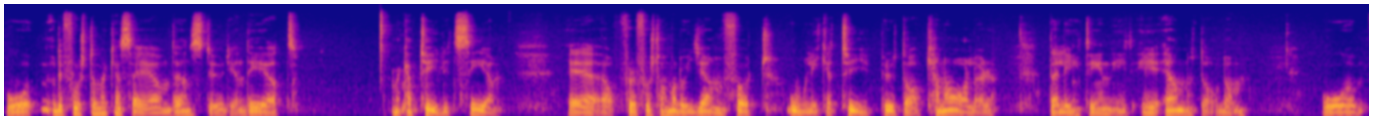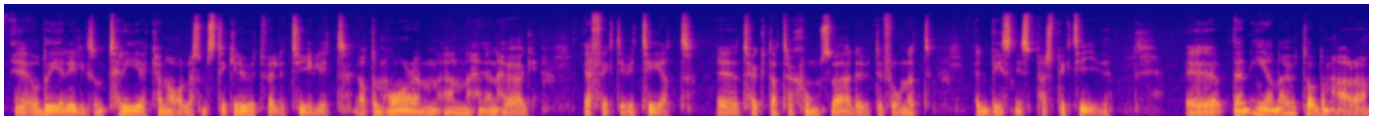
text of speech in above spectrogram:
Och det första man kan säga om den studien det är att man kan tydligt se Eh, ja, för det första har man då jämfört olika typer av kanaler där LinkedIn är en av dem. Och, eh, och då är det liksom tre kanaler som sticker ut väldigt tydligt. Att de har en, en, en hög effektivitet, eh, ett högt attraktionsvärde utifrån ett, ett businessperspektiv. Den ena utav de här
